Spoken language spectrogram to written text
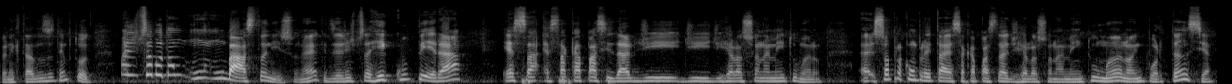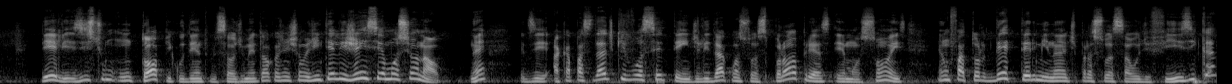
conectadas o tempo todo. Mas a gente precisa botar um, um, basta nisso, né? Quer dizer, a gente precisa recuperar essa, essa capacidade de, de, de relacionamento humano. É, só para completar essa capacidade de relacionamento humano, a importância dele, existe um, um tópico dentro de saúde mental que a gente chama de inteligência emocional, né? Quer dizer, a capacidade que você tem de lidar com as suas próprias emoções é um fator determinante para a sua saúde física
